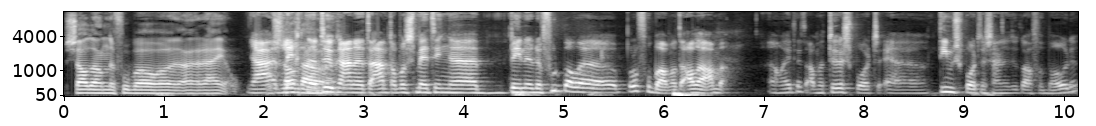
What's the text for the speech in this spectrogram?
Zal dan de voetbalrij... Ja, het ligt houden? natuurlijk aan het aantal besmettingen binnen de voetbal, eh, profvoetbal. Want alle hoe heet het? amateursport, eh, teamsporten zijn natuurlijk al verboden.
